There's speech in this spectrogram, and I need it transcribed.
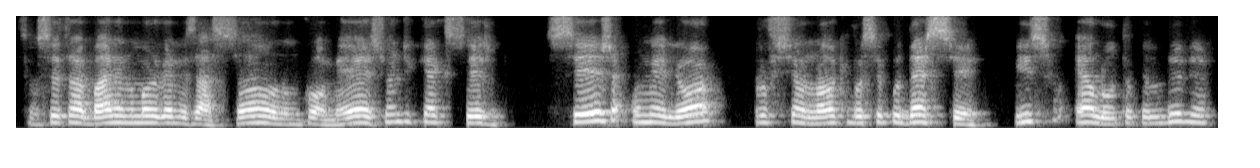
Se você trabalha numa organização, num comércio, onde quer que seja, seja o melhor profissional que você puder ser. Isso é a luta pelo dever.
